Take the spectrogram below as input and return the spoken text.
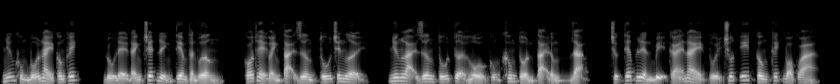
Những khủng bố này công kích, đủ để đánh chết đỉnh tiêm thần vương, có thể hoành tại dương tú trên người, nhưng lại dương tú tựa hồ cũng không tồn tại đồng dạng, trực tiếp liền bị cái này tuổi chút ít công kích bỏ qua.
